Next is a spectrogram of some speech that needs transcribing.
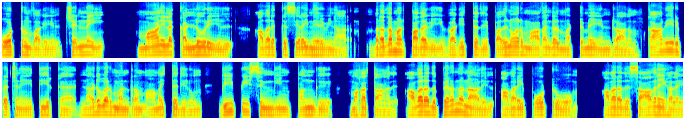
போற்றும் வகையில் சென்னை மாநில கல்லூரியில் அவருக்கு சிலை நிறுவினார். பிரதமர் பதவி வகித்தது பதினோரு மாதங்கள் மட்டுமே என்றாலும் காவிரி பிரச்சனையை தீர்க்க நடுவர் மன்றம் அமைத்ததிலும் விபி சிங்கின் பங்கு மகத்தானது. அவரது பிறந்த நாளில் அவரை போற்றுவோம். அவரது சாதனைகளை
